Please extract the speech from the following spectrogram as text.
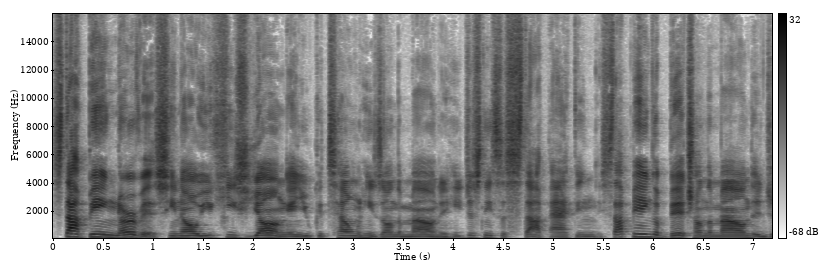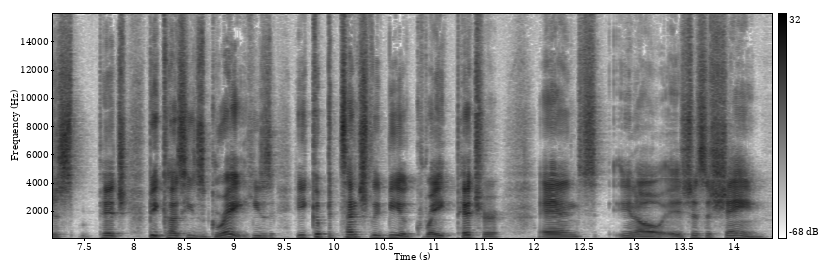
stop being nervous. You know, he's young and you could tell when he's on the mound, and he just needs to stop acting, stop being a bitch on the mound, and just pitch because he's great. He's he could potentially be a great pitcher, and you know, it's just a shame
